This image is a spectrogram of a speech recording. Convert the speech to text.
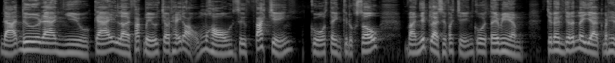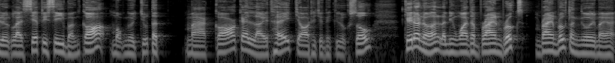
đã đưa ra nhiều cái lời phát biểu cho thấy là ủng hộ sự phát triển của tiền kỹ thuật số và nhất là sự phát triển của Ethereum. Cho nên cho đến bây giờ các bạn thấy được là CFTC vẫn có một người chủ tịch mà có cái lợi thế cho thị trường tiền kỹ thuật số. Cái đó nữa là liên quan tới Brian Brooks. Brian Brooks là người mà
